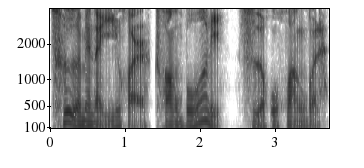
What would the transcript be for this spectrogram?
侧面的一块窗玻璃似乎晃过来。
